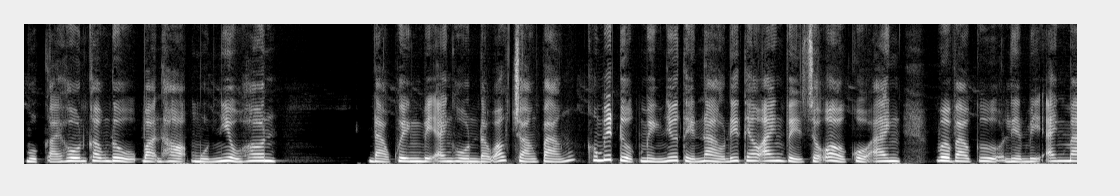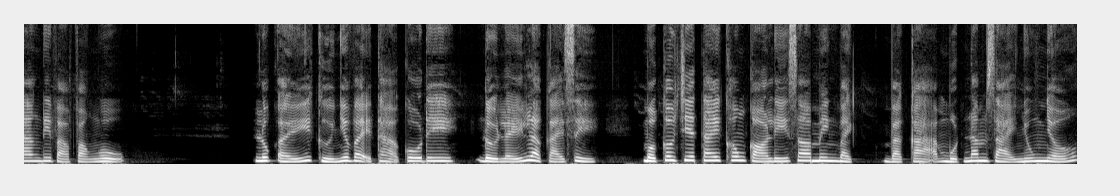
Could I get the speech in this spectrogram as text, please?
Một cái hôn không đủ, bọn họ muốn nhiều hơn. Đào Khuynh bị anh hôn đầu óc choáng váng, không biết được mình như thế nào đi theo anh về chỗ ở của anh, vừa vào cửa liền bị anh mang đi vào phòng ngủ. Lúc ấy cứ như vậy thả cô đi, đổi lấy là cái gì? Một câu chia tay không có lý do minh bạch và cả một năm dài nhung nhớ.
